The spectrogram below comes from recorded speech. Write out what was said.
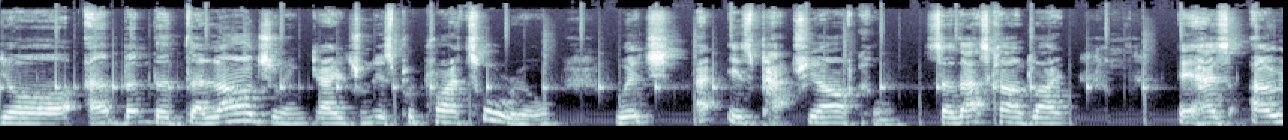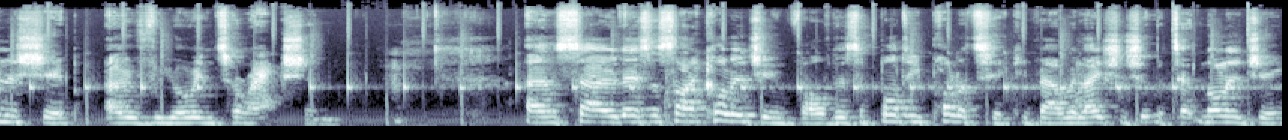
Your, uh, but the, the larger engagement is proprietorial, which uh, is patriarchal. So that's kind of like it has ownership over your interaction and so there's a psychology involved, there's a body politic in our relationship with technology.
